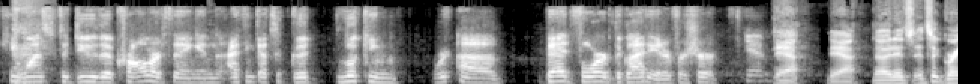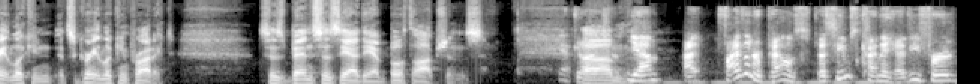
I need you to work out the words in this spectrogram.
he wants to do the crawler thing, and I think that's a good looking uh bed for the Gladiator for sure. Yeah, yeah. No, it is. It's a great looking. It's a great looking product. Says Ben says yeah, they have both options. Gotcha. Um, yeah, I, 500 pounds. That seems kind of heavy for.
